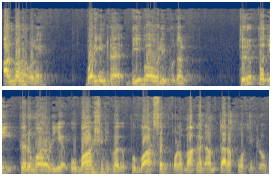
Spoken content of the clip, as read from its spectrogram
அன்பானவர்களே வருகின்ற தீபாவளி முதல் திருப்பதி பெருமானுடைய உபாசனை வகுப்பு வாட்ஸ்அப் மூலமாக நாம் தரப்போகின்றோம்.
